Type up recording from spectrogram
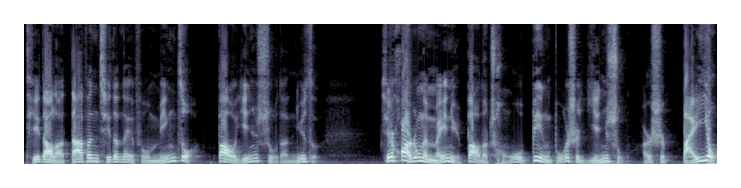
提到了达芬奇的那幅名作《抱银鼠的女子》。其实画中的美女抱的宠物并不是银鼠，而是白鼬，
